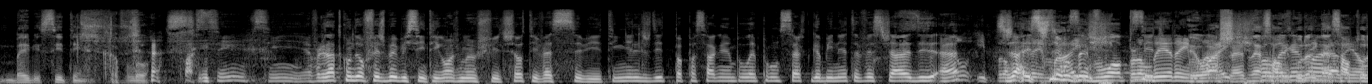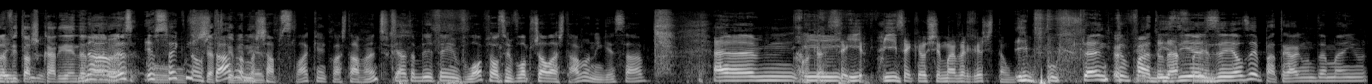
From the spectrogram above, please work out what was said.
babysitting que revelou. sim, sim. É verdade quando ele fez babysitting aos meus filhos, se eu tivesse sabido, tinha-lhes dito para passarem por um certo gabinete a ver se já, Não, se já existiam os envelopes. Para lerem eu mais. acho que nessa altura nessa altura, Vítor Scari ainda não, não era eu, eu sei que não estava, mas sabe-se lá quem é que lá estava antes. Já também tem envelopes, ou os envelopes já lá estavam, ninguém sabe. Um, okay. e, isso, é que, e, isso é que é o chamado arrastão. E, portanto, pá, dizias a eles, epá, tragam também...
